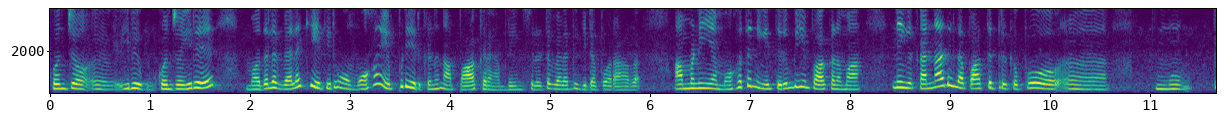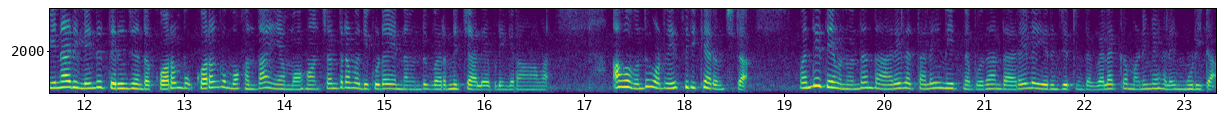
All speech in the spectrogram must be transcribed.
கொஞ்சம் இரு கொஞ்சம் இரு. முதல்ல விளக்கு ஏற்றிட்டு உன் முகம் எப்படி இருக்குன்னு நான் பார்க்குறேன் அப்படின்னு சொல்லிட்டு விளக்கு கிட்ட போறா அவ. அம்மணி என் முகத்தை நீங்க திரும்பியும் பார்க்கணுமா? நீங்க கண்ணாடியில் பார்த்துட்டு இருக்கப்போ அ பின்னாடிலேருந்து தெரிஞ்ச அந்த குரம்பு குரங்கு முகம் தான் என் முகம். சந்திரமதி கூட என்னை வந்து வர்ணிச்சாளே அப்படிங்கிறான் அவன். அவள் வந்து உடனே சிரிக்க ஆரம்பிச்சிட்டா வந்தியத்தேவன் வந்து அந்த அறையில தலை நீட்டின போது அந்த அறையில எரிஞ்சிட்டு இருந்த விளக்க மணிமேகலை மூடிட்டா.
